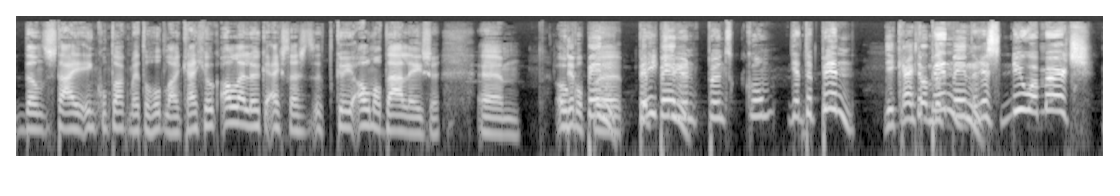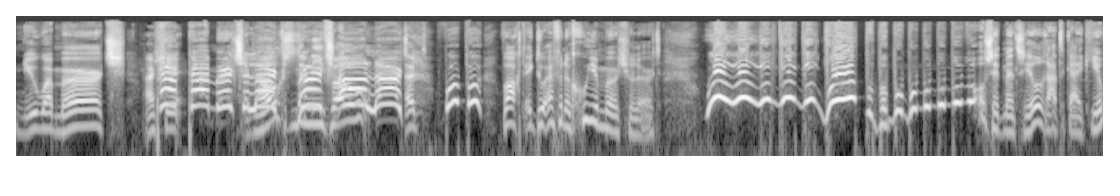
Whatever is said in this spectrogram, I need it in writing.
dan sta je in contact met de hotline. Krijg je ook allerlei leuke extra's. Dat kun je allemaal daar lezen. Ehm, ook De op patreon.com. Ja, de pin. Die krijgt de dan pin. de pin. Er is nieuwe merch. Nieuwe merch. Als je merch alert. Het hoogste merch niveau. Alert. Wacht, ik doe even een goede merch alert. Oh, zit mensen heel raar te kijken hier.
